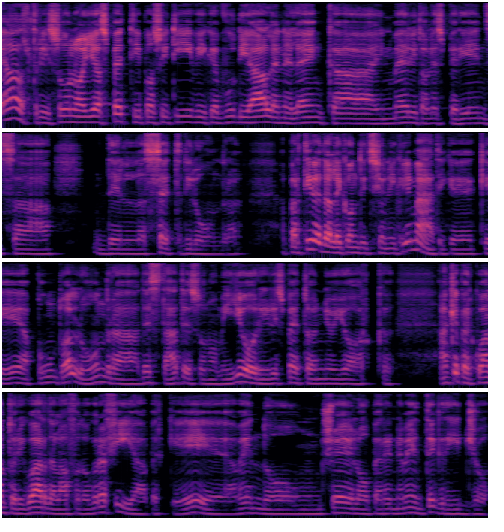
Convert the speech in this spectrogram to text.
altri sono gli aspetti positivi che Woody Allen elenca in merito all'esperienza del set di Londra a partire dalle condizioni climatiche che appunto a Londra d'estate sono migliori rispetto a New York, anche per quanto riguarda la fotografia, perché avendo un cielo perennemente grigio,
